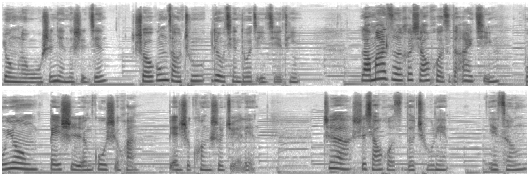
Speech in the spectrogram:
用了五十年的时间，手工凿出六千多级阶梯。老妈子和小伙子的爱情不用被世人故事化，便是旷世绝恋。这是小伙子的初恋，也曾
